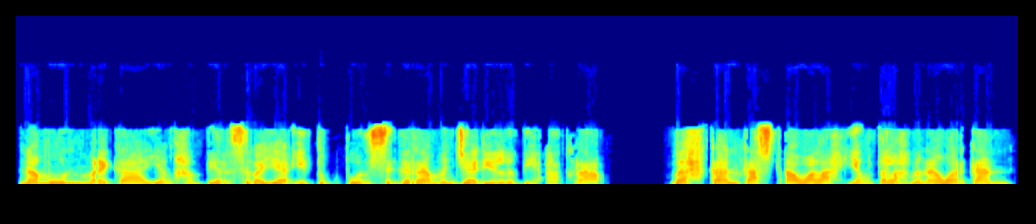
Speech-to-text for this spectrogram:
namun mereka yang hampir sebaya itu pun segera menjadi lebih akrab. Bahkan Kastawalah yang telah menawarkan,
